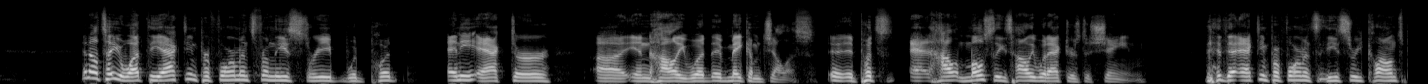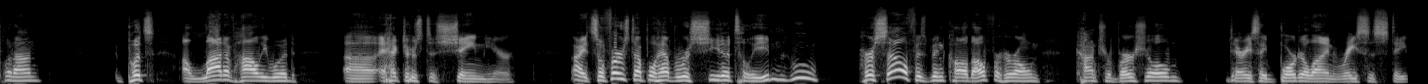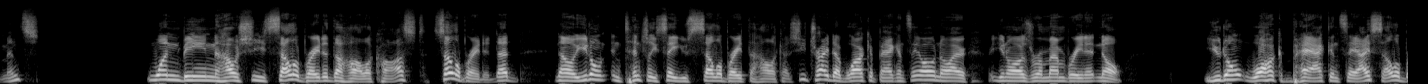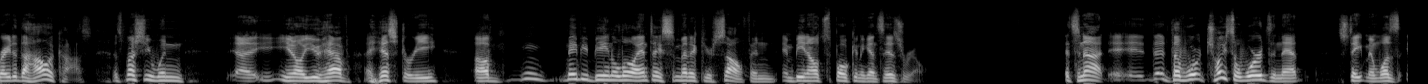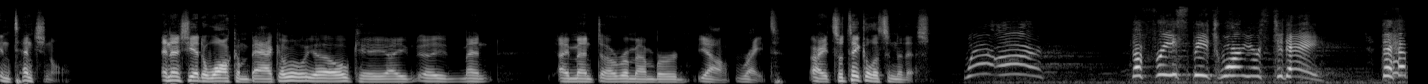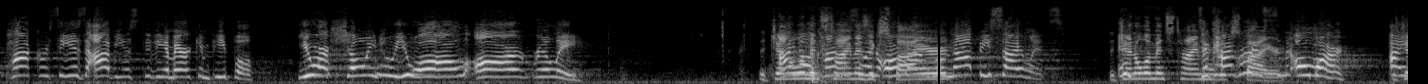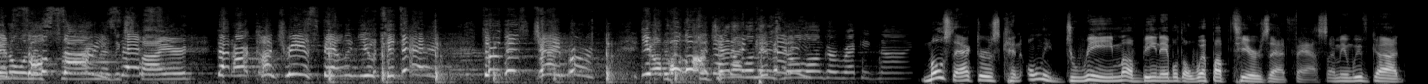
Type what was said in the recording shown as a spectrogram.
And I'll tell you what, the acting performance from these three would put any actor uh, in Hollywood, They'd make them jealous. It, it puts how, most of these Hollywood actors to shame. The, the acting performance these three clowns put on puts a lot of Hollywood uh, actors to shame here. All right, so first up, we'll have Rashida Tlaib, who herself has been called out for her own controversial, dare I say, borderline racist statements. One being how she celebrated the Holocaust. Celebrated that no, you don't intentionally say you celebrate the Holocaust. She tried to walk it back and say, "Oh no, I you know I was remembering it." No, you don't walk back and say I celebrated the Holocaust, especially when uh, you know you have a history of hmm, maybe being a little anti-Semitic yourself and and being outspoken against Israel. It's not it, the, the word, choice of words in that statement was intentional, and then she had to walk him back. Oh yeah, okay, I, I meant I meant uh, remembered. Yeah, right. All right, so take a listen to this. Where are the free speech warriors today? The hypocrisy is obvious to the American people. You are showing who you all are, really. The gentlewoman's time has expired. Omar will not be silenced. The gentlewoman's time has expired. Omar, the I gentlewoman's am so time sorry, has expired. That our country is failing you today through this chamber. You belong the, the gentlewoman is no longer recognized. Most actors can only dream of being able to whip up tears that fast. I mean, we've got,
